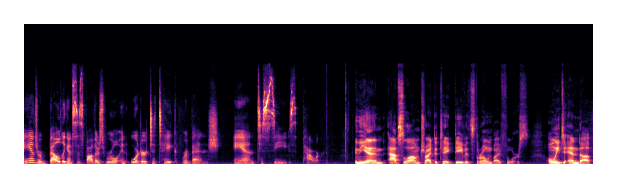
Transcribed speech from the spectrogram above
and rebelled against his father's rule in order to take revenge and to seize power. In the end, Absalom tried to take David's throne by force, only to end up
